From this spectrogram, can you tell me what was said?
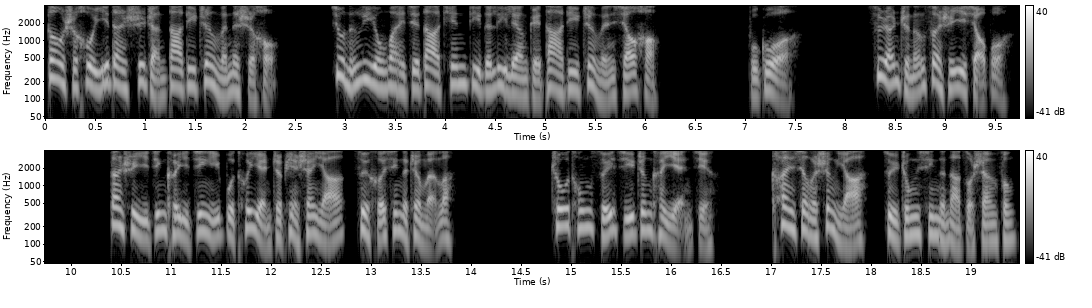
到时候一旦施展大地阵纹的时候，就能利用外界大天地的力量给大地阵纹消耗。不过，虽然只能算是一小步，但是已经可以进一步推演这片山崖最核心的阵纹了。周通随即睁开眼睛。看向了圣崖最中心的那座山峰，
